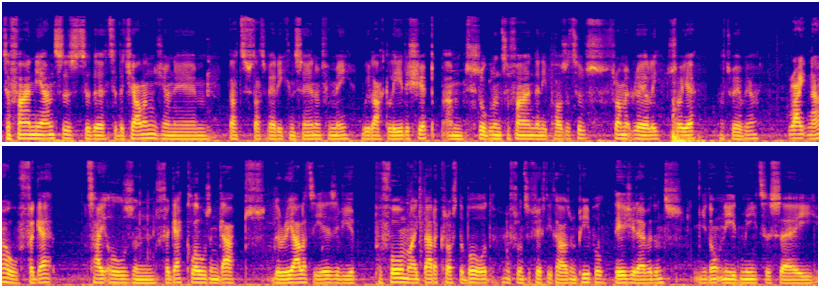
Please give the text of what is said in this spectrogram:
to find the answers to the to the challenge, and um, that's that's very concerning for me. We lack leadership. I'm struggling to find any positives from it really. So yeah, that's where we are. Right now, forget titles and forget closing gaps. The reality is, if you perform like that across the board in front of 50,000 people, there's your evidence. You don't need me to say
